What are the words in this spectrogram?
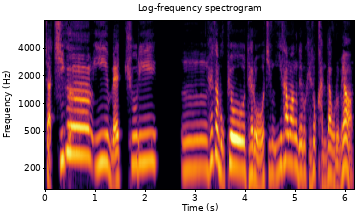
자, 지금 이 매출이, 음, 회사 목표대로, 지금 이 상황대로 계속 간다 그러면,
